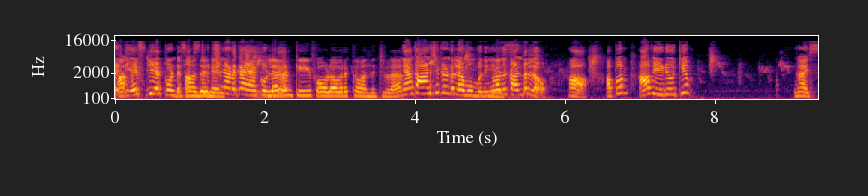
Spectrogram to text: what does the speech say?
ആയിട്ട് എഫ് ബി അക്കൗണ്ട് സബ്സ്ക്രിപ്ഷൻ അടക്കം അയാൾക്ക് ഇലവൻ കെ ഫോളോവർ ഒക്കെ വന്നിട്ടുള്ള ഞാൻ കാണിച്ചിട്ടുണ്ടല്ലോ മുമ്പ്. നിങ്ങൾ അത് കണ്ടല്ലോ. ആ അപ്പം ആ വീഡിയോക്ക് ഗൈസ്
